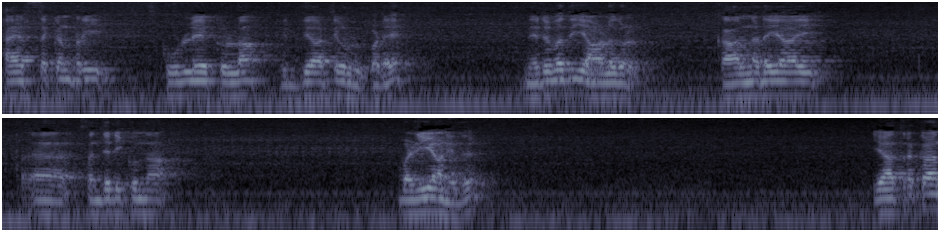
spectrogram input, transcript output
higher secondary സ്കൂളിലേക്കുള്ള വിദ്യാർത്ഥികൾ ഉൾപ്പെടെ നിരവധി ആളുകൾ കാൽനടയായി സഞ്ചരിക്കുന്ന വഴിയാണിത്. യാത്രക്കാർ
